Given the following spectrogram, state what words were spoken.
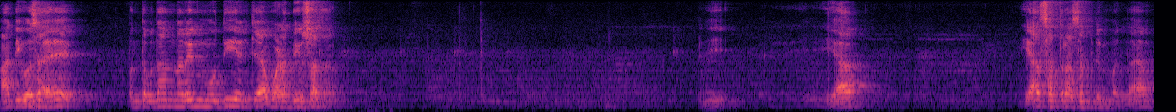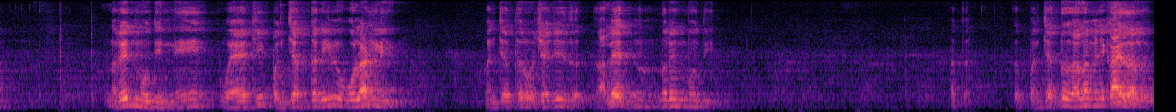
हा दिवस आहे पंतप्रधान नरेंद्र मोदी यांच्या वाढदिवसाचा. म्हणजे या या सतरा सप्टेंबरला नरेंद्र मोदींनी वयाची पंच्याहत्तरी ओलांडली. पंच्याहत्तर वर्षाचे झाले झालेत नरेंद्र मोदी. आता तर पंच्याहत्तर झालं म्हणजे काय झालं?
